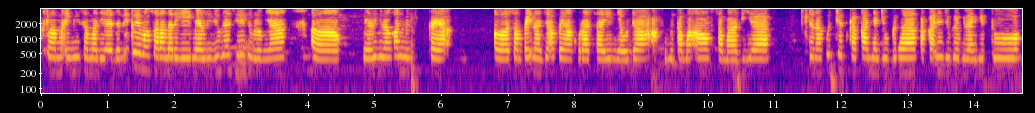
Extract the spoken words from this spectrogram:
selama ini sama dia. Dan itu emang saran dari Meli juga sih Iya. sebelumnya. Eh, Meli bilang kan kayak eh, sampaikan aja apa yang aku rasain ya udah aku minta maaf sama dia dan aku chat kakaknya juga kakaknya juga bilang gitu.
